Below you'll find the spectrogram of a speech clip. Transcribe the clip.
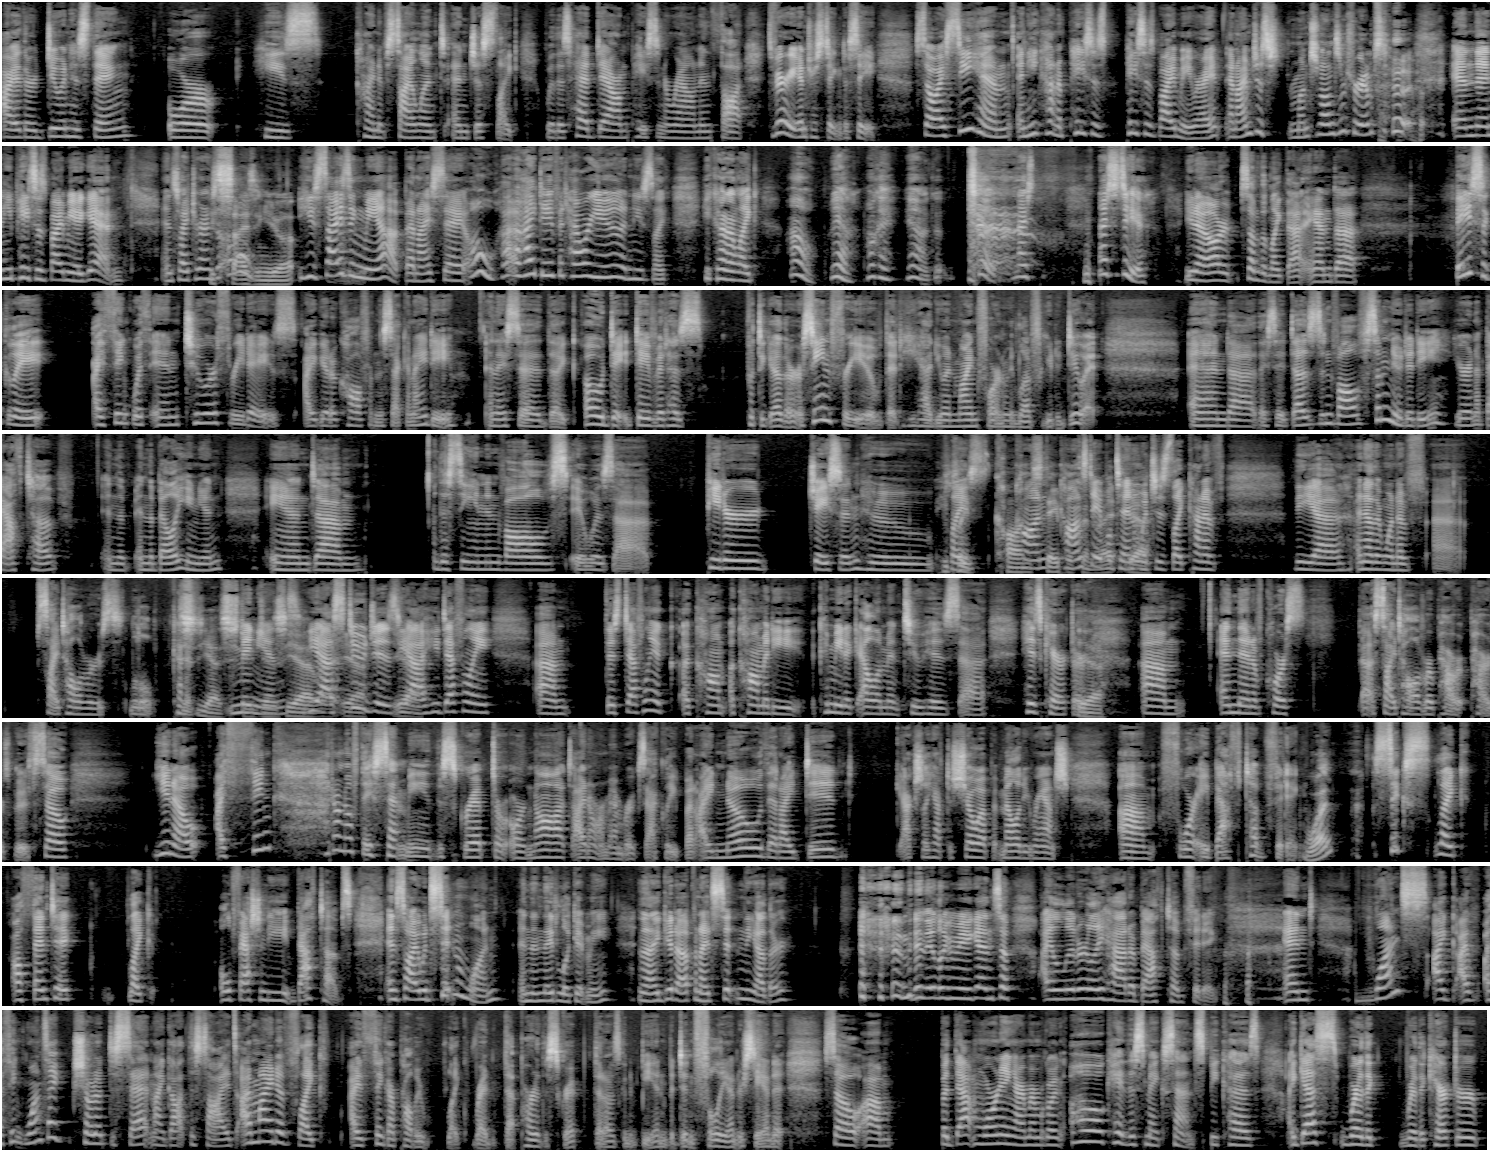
either doing his thing or he's kind of silent and just like with his head down pacing around in thought. It's very interesting to see. So i see him and he kind of paces paces by me right? And i'm just munching on some shrimps. And then he paces by me again. And so i turn and He's say, "Oh." sizing you up. he's sizing me up. And i say oh hi, hi david. How are you? And he's like he kind of like oh yeah okay yeah good, good. nice nice to see you you know or something like that. And uh basically I think within two or three days, I get a call from the second AD, and they said like, "Oh, Da David has put together a scene for you that he had you in mind for, and we'd love for you to do it." And uh, they said it does involve some nudity. You're in a bathtub in the in the Bella Union, and um, the scene involves it was uh, Peter Jason who He plays plays Con Stapleton, right? Stapleton, Yeah. which is like kind of the uh, another one of uh, Cy Tolliver's little kind of Yeah, Stooges, minions. yeah, right, Stooges. yeah. Yeah. he definitely. Um, there's definitely a a, com- a comedy, a comedic element to his uh, his character, Yeah. and then of course, uh, Cy Tolliver, Power, Powers Boothe. So, you know, I think I don't know if they sent me the script or, or not. I don't remember exactly, but I know that I did actually have to show up at Melody Ranch um, for a bathtub fitting What? six like authentic like old fashioned bathtubs. And so I would sit in one and then they'd look at me and then I'd get up and I'd sit in the other. and then they look at me again. So I literally had a bathtub fitting. and once I, I I think once I showed up to set and I got the sides, I might have like I think I probably like read that part of the script that I was going to be in, but didn't fully understand it. So, um, but that morning I remember going, "Oh, okay, this makes sense," because I guess where the where the character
